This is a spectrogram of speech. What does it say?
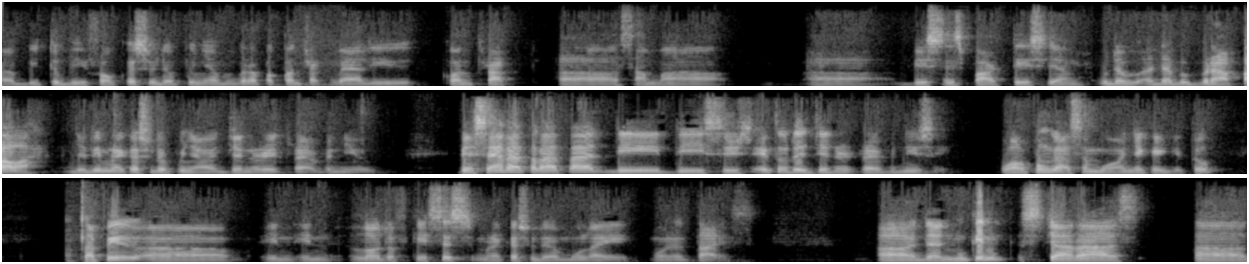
uh, B2B focus sudah punya beberapa contract value kontrak uh, sama uh, business parties yang udah ada beberapa lah. Jadi mereka sudah punya generate revenue. Biasanya rata-rata di di series A itu udah generate revenue sih. Walaupun nggak semuanya kayak gitu. Okay. Tapi uh, in in a lot of cases mereka sudah mulai monetize. Uh, dan mungkin secara uh,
